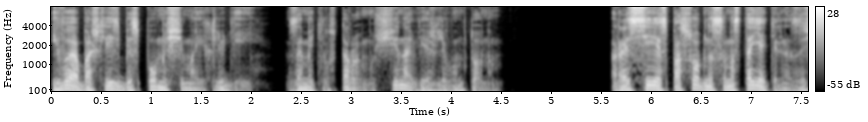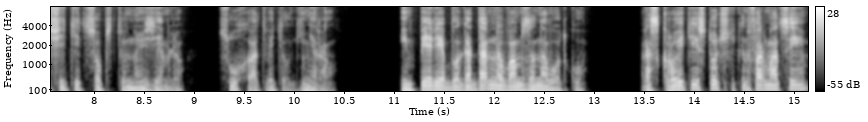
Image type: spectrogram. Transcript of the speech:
и вы обошлись без помощи моих людей», — заметил второй мужчина вежливым тоном. «Россия способна самостоятельно защитить собственную землю», — сухо ответил генерал. «Империя благодарна вам за наводку. Раскройте источник информации».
